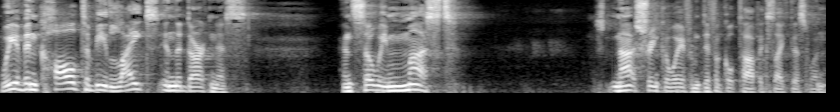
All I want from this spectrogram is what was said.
We have been called to be light in the darkness. And so we must not shrink away from difficult topics like this one.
